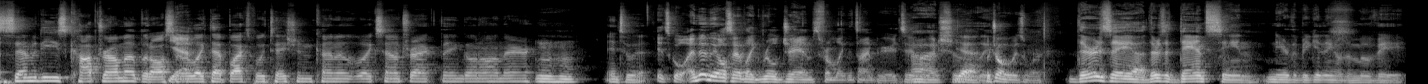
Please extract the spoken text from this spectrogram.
70s cop drama, but also Yeah. like that black exploitation kind of like soundtrack thing going on there. Mm-hmm. Into it. It's cool. And then they also have like real jams from like the time period too, Oh, which, absolutely. which always work. There's a uh, there's a dance scene near the beginning of the movie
